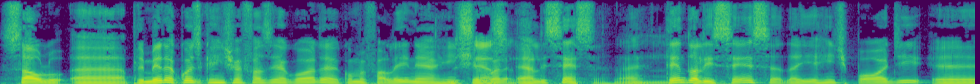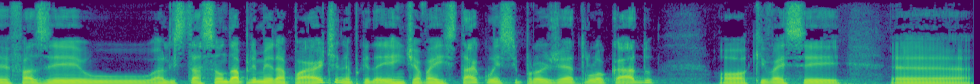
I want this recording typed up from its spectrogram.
Saulo, a primeira coisa que a gente vai fazer agora, como eu falei, né, a gente agora, é a licença. Né? Hum. Tendo a licença, daí a gente pode é, fazer o, a licitação da primeira parte, né, porque daí a gente já vai estar com esse projeto locado, ó, que vai ser é,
